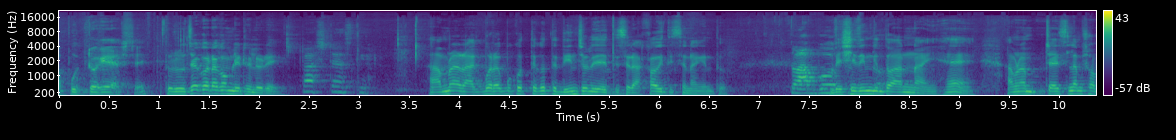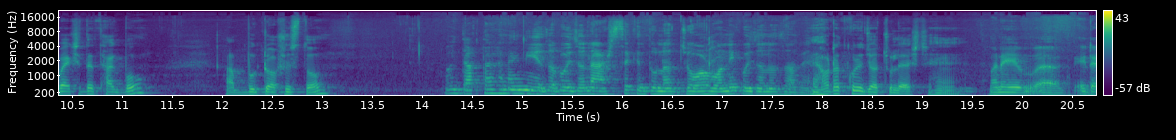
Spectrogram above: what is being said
আপু একটু আগে আসছে। তো রোজা কটা কমপ্লিট হলো রে? পাঁচটা আজকে। আমরা রাখব রাখব করতে করতে দিন চলে যাইতেছে রাখা হইতেছে না কিন্তু। বেশি দিন কিন্তু আর নাই হ্যাঁ। আমরা চাইছিলাম সবাই একসাথে থাকব আব্বু একটু অসুস্থ। ওই ডাক্তারখানায় নিয়ে যাব ওই জন্য আসছে কিন্তু ওনার জ্বর অনেক ওই জন্য যাবে হ্যাঁ হঠাৎ করে জ্বর চলে আসছে হ্যাঁ। মানে এটা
